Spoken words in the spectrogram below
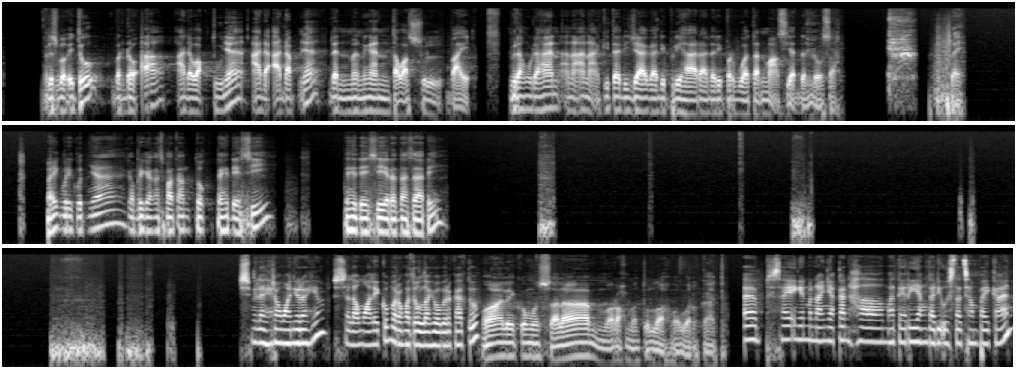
Oleh sebab itu, berdoa ada waktunya, ada adabnya, dan dengan tawassul baik. Mudah-mudahan anak-anak kita dijaga, dipelihara dari perbuatan maksiat dan dosa. Baik. Berikutnya kami berikan kesempatan untuk Teh Desi Teh Desi Ratnasari. Bismillahirrahmanirrahim. Assalamualaikum warahmatullahi wabarakatuh. Waalaikumsalam warahmatullahi wabarakatuh. Uh, saya ingin menanyakan hal materi yang tadi Ustadz sampaikan.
